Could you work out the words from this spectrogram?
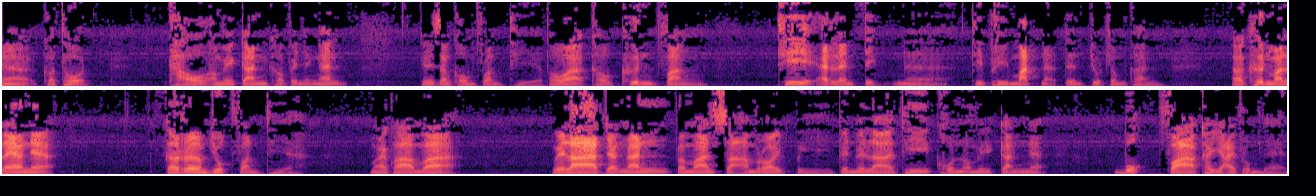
นะขอโทษ เขาอเมริกันเขาเป็นอย่างนั้นคือสังคม frontier เพราะว่าเขาขึ้นฝั่งที่แอตแลนติกนะที่ Plymouth เนี่ยเป็นจุดสำคัญ ขึ้นมาแล้วเนี่ย ก็เริ่มยุค frontier หมายความว่าเวลาจากนั้นประมาณสามร้อยปี เป็นเวลาที่คนอเมริกันเนี่ยบุกฝ่าขยายพรมแดน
